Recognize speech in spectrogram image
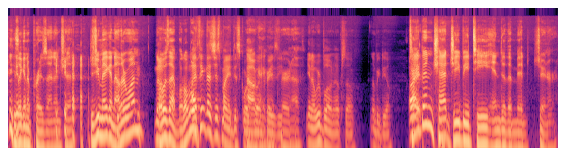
He's like in a prison and shit. Did you make another one? No. What was that? Blah, blah, blah? I think that's just my Discord Oh, going okay, crazy. Fair enough. You know, we're blowing up, so no big deal. All Type right. in Chat GBT into the mid tuner.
